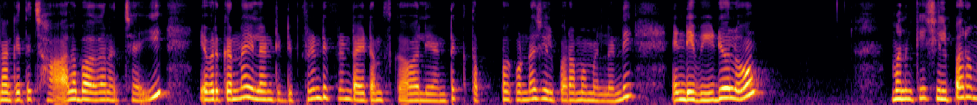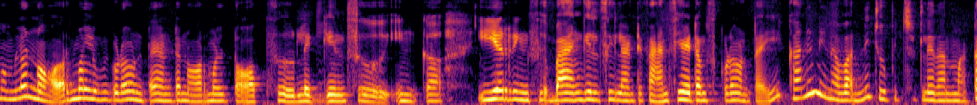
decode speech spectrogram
నాకైతే చాలా బాగా నచ్చాయి. ఎవరికన్నా ఇలాంటి డిఫరెంట్ డిఫరెంట్ ఐటమ్స్ కావాలి అంటే తప్పకుండా శిల్పారామం వెళ్ళండి. అండ్ ఈ వీడియోలో మనకి శిల్పారామంలో నార్మల్వి కూడా ఉంటాయి అంటే నార్మల్ టాప్స్ లెగ్గిన్స్ ఇంకా ఇయర్ రింగ్స్ బ్యాంగిల్స్ ఇలాంటి ఫ్యాన్సీ ఐటమ్స్ కూడా ఉంటాయి. కానీ నేను అవన్నీ చూపించట్లేదు అనమాట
